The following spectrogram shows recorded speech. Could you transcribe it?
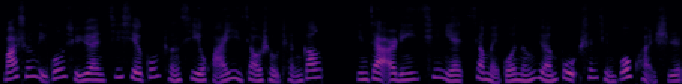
麻省理工学院机械工程系华裔教授陈刚，因在2017年向美国能源部申请拨款时，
